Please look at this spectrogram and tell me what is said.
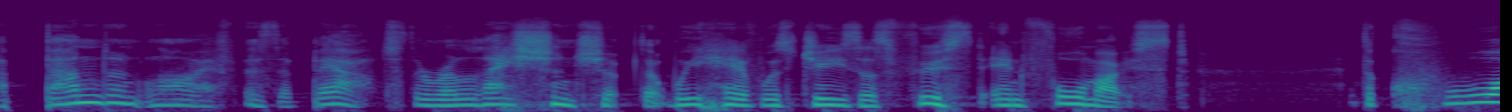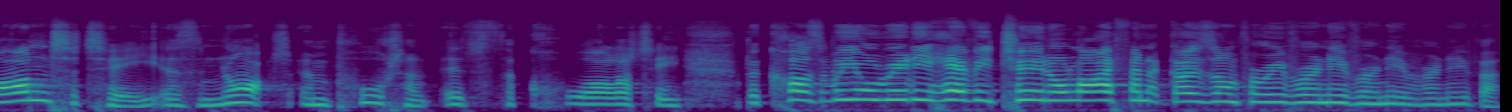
Abundant life is about the relationship that we have with Jesus first and foremost. The quantity is not important, it's the quality because we already have eternal life and it goes on forever and ever and ever and ever.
